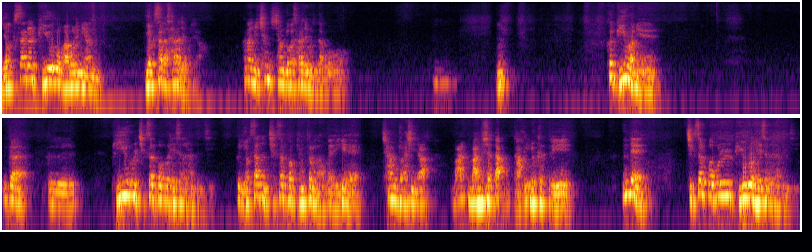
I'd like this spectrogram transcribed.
역사를 비유로 봐버리면 역사가 사라져버려. 하나님의 천지창조가 사라져버린다고. 응? 그 비유라며. 그러니까 그 비유를 직설법으로 해석을 하든지 그 역사는 직설법 형태로 나오고 이게 창조하시니라 마- 만드셨다 다 이렇게 것들이 근데 직설법을 비유로 해석을 하든지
